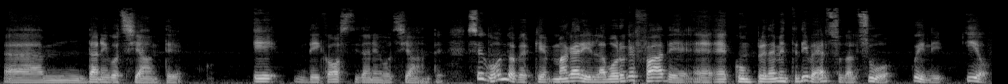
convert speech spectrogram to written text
ehm, da negoziante e dei costi da negoziante. Secondo, perché magari il lavoro che fate è, è completamente diverso dal suo. Quindi io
